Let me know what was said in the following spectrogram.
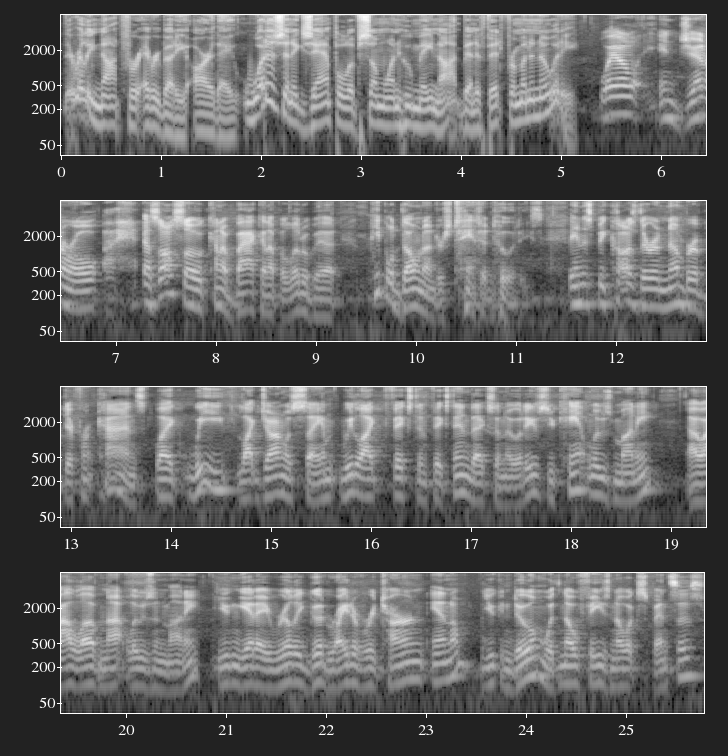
they're really not for everybody, are they? What is an example of someone who may not benefit from an annuity? Well, in general, uh, as also kind of backing up a little bit, people don't understand annuities. And it's because there are a number of different kinds. Like we, like John was saying, we like fixed and fixed index annuities. You can't lose money. Oh, I love not losing money. You can get a really good rate of return in them. You can do them with no fees, no expenses.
